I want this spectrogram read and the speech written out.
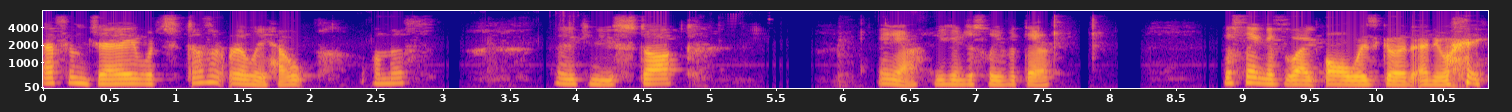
FMJ, which doesn't really help on this. Then you can use stock and yeah, you can just leave it there. This thing is like always good anyway.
